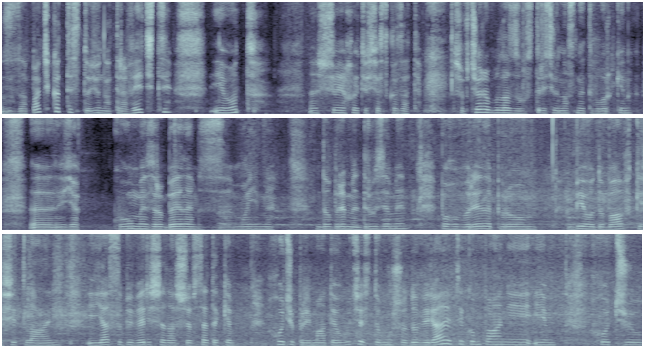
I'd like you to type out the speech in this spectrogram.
запачкати, стою на травичці. І от е, що я хочу ще сказати. Що вчора була зустріч у нас нетворкінг, е, яку ми зробили з моїми добрими друзями. Поговорили про біодобавки фітлайн. І я собі вирішила, що все-таки хочу приймати участь, тому що довіряю цій компанії і хочу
